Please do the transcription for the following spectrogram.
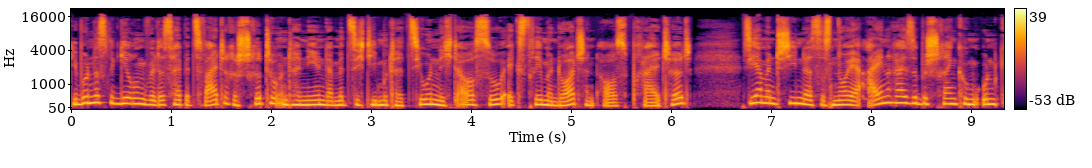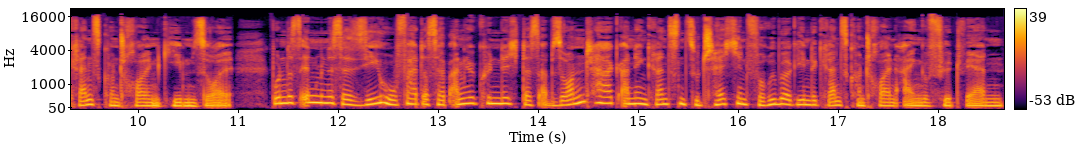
Die Bundesregierung will deshalb jetzt weitere Schritte unternehmen, damit sich die Mutation nicht auch so extrem in Deutschland ausbreitet. Sie haben entschieden, dass es neue Einreisebeschränkungen und Grenzkontrollen geben soll. Bundesinnenminister Seehofer hat deshalb angekündigt, dass ab Sonntag an den Grenzen zu Tschechien vorübergehende Grenzkontrollen eingeführt werden.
